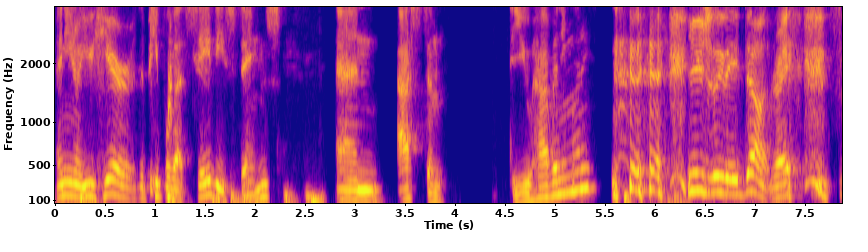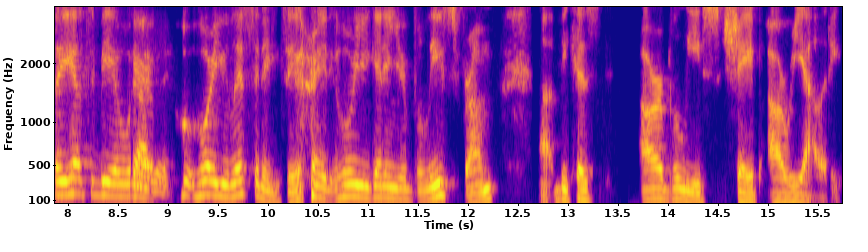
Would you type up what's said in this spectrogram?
And you know, you hear the people that say these things and ask them, do you have any money? Usually they don't, right? So you have to be aware exactly. who, who, are you listening to, right? Who are you getting your beliefs from? Uh, because our beliefs shape our reality,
